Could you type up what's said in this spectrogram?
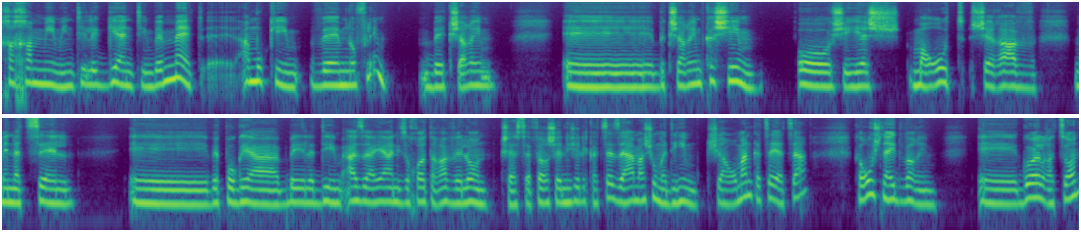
חכמים, אינטליגנטים, באמת עמוקים, והם נופלים בקשרים, אה, בקשרים קשים, או שיש מרות שרב מנצל, אה, ופוגע בילדים. אז זה היה, אני זוכרת, הרב אלון, כשהספר שני שלי קצה, זה היה משהו מדהים. כשהרומן קצה יצא, קרו שני דברים. אה, גואל רצון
